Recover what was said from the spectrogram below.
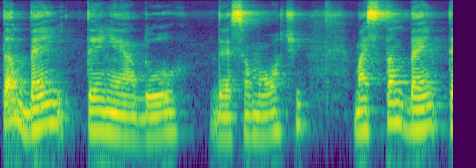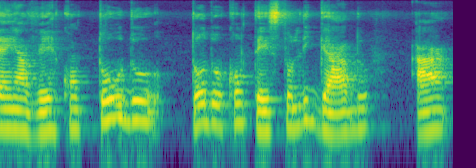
Também tem a dor dessa morte, mas também tem a ver com tudo, todo o contexto ligado a,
